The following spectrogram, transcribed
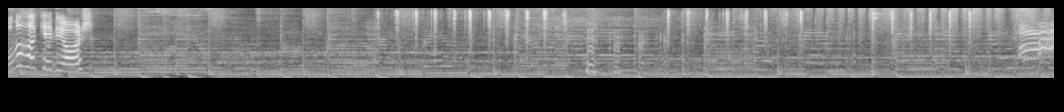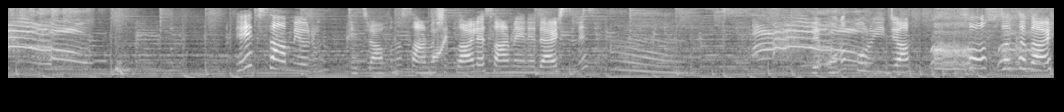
Bunu hak ediyor. Etrafını sarmaşıklarla sarmaya ne dersiniz? Ve onu koruyacağım. Sonsuza kadar.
